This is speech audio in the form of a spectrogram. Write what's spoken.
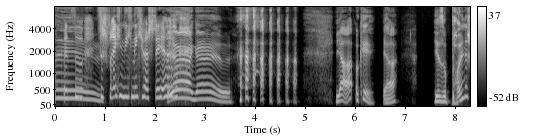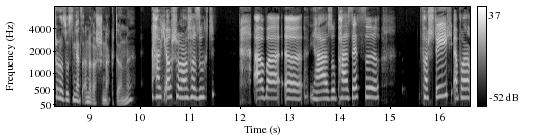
geil. zu, zu sprechen, die ich nicht verstehe. Ja, geil. ja, okay, ja. Hier so polnisch oder so ist ein ganz anderer Schnack dann, ne? Habe ich auch schon mal versucht. Aber äh, ja, so ein paar Sätze verstehe ich, aber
